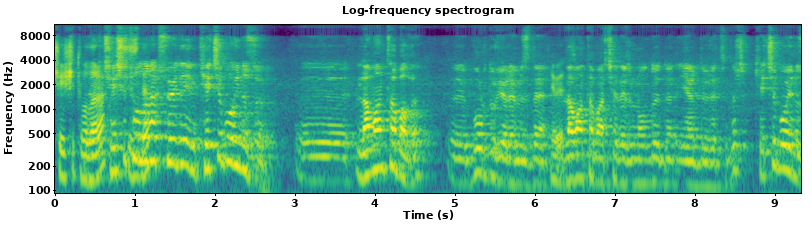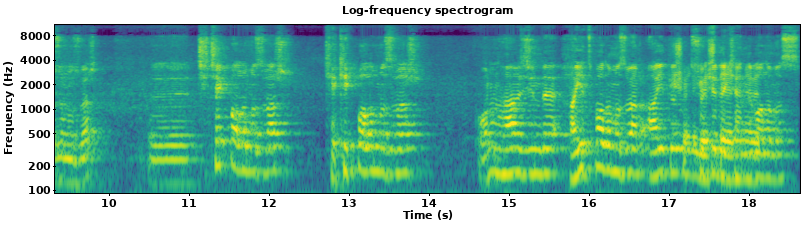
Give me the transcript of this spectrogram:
çeşit olarak? Çeşit sizde? olarak söyleyeyim. Keçi boynuzu, e, lavanta balı, e, Burdur yöremizde Evet. lavanta bahçelerinin olduğu yerde üretilir. Keçi boynuzumuz var. E, çiçek balımız var. Kekik balımız var. Onun haricinde hayıt balımız var. Aydın, Şöyle söke de gösterelim, kendi evet. balımız.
